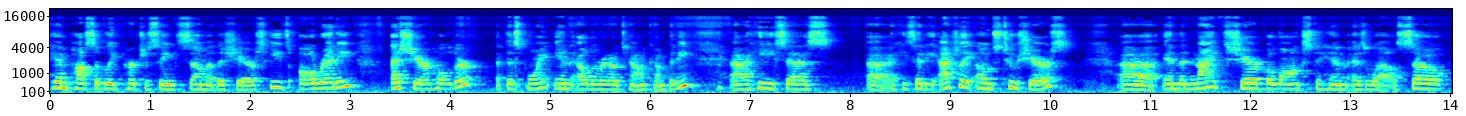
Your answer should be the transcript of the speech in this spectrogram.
him possibly purchasing some of the shares. He's already a shareholder at this point in El Dorado Town Company. Uh, he says uh, he said he actually owns two shares uh, and the ninth share belongs to him as well. So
